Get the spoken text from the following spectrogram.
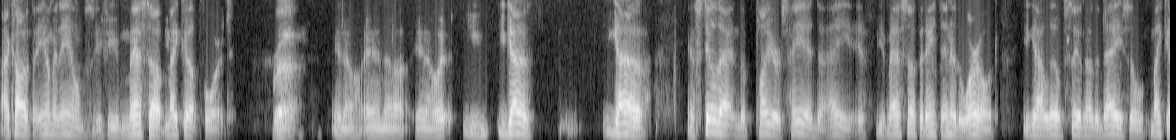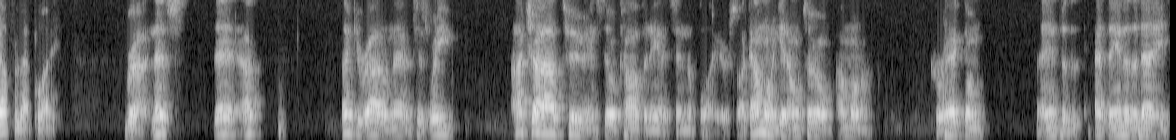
I call it the M and M's. If you mess up, make up for it. Right. You know, and uh, you know, it, you you gotta you gotta instill that in the player's head that hey, if you mess up, it ain't the end of the world. You gotta live to see another day. So make up for that play. Right. And that's that. I think you're right on that because we. I try to instill confidence in the players. Like I'm going to get onto them. I'm going to correct them. And at the end of the day,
